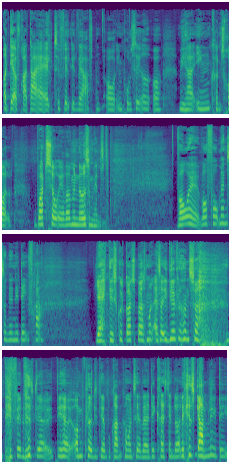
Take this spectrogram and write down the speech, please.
Og derfra, der er alt tilfældigt hver aften og improviseret, og vi har ingen kontrol whatsoever med noget som helst. Hvor, øh, hvor får man sådan en idé fra? Ja, det er sgu et godt spørgsmål. Altså i virkeligheden så, det er fedt, hvis det her, det her omkvæd i det her program kommer til at være, det er Christian Lollekes gamle idé.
